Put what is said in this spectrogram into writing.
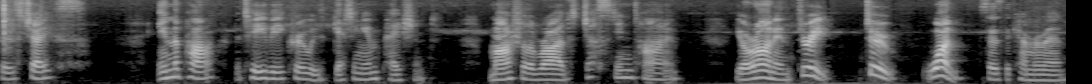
says Chase. In the park, the TV crew is getting impatient. Marshall arrives just in time. You're on in three, two, one, says the cameraman.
